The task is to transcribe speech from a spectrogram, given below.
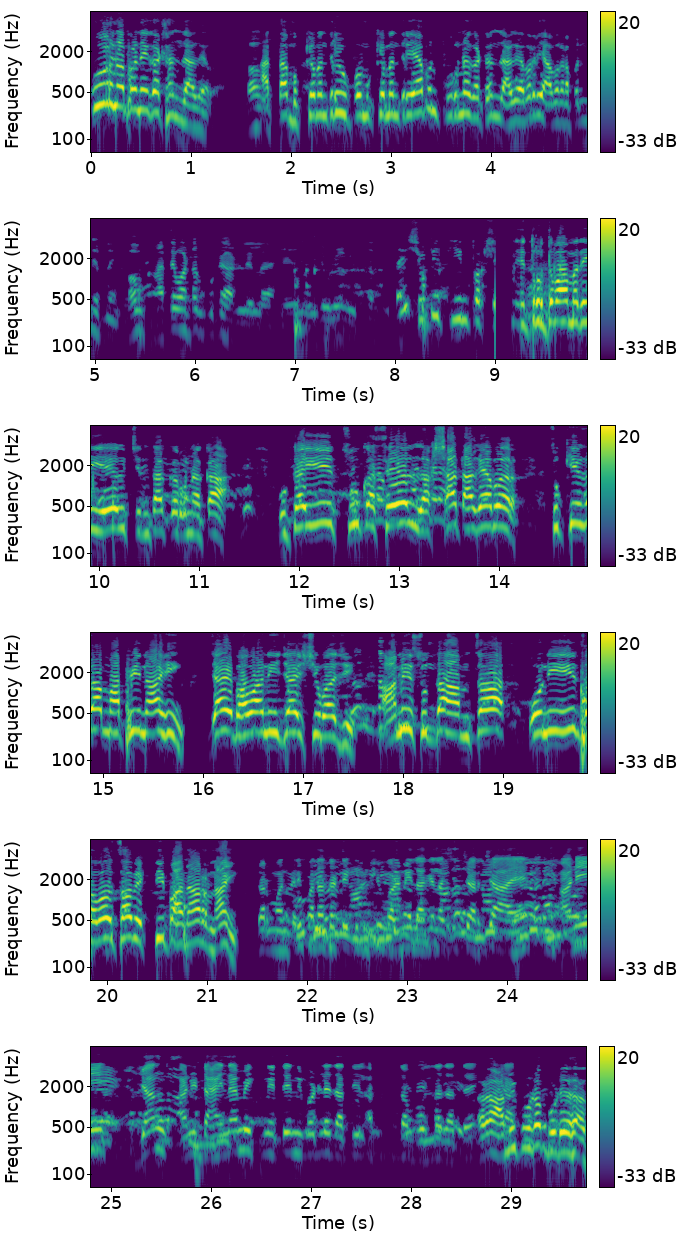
पूर्णपणे गठन झाल्यावर. आता मुख्यमंत्री उपमुख्यमंत्री आहे पण पूर्ण गठन झाल्यावर यावर आपण निर्णय करू भाऊ खाते वाटप कुठे अडलेलं आहे? नाही, शेवटी तीन पक्ष नेतृत्वामध्ये येईल चिंता करू नका. कुठेही चूक असेल लक्षात आल्यावर चुकीला माफी नाही. जय भवानी जय शिवाजी. आम्ही सुद्धा आमचा कोणीही जवळचा व्यक्ती पाहणार नाही. सर मंत्रिपदासाठी तुमची वर्णी लागेल अशी चर्चा आहे आणि यंग आणि डायनामिक नेते निवडले जातील असं सुद्धा बोललं जातंय. अरे आम्ही कुठं पुढे हा,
